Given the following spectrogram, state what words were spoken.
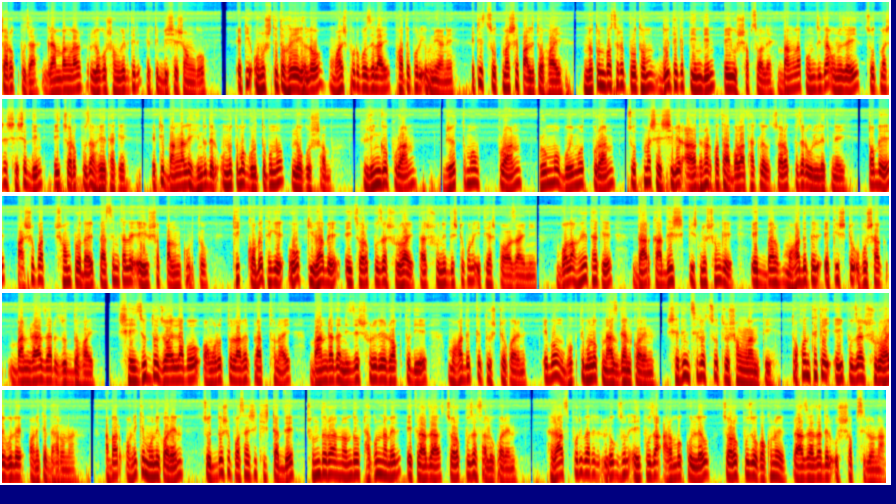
চড়ক পূজা গ্রাম বাংলার লোকসংগীতের একটি বিশেষ অঙ্গ। এটি অনুষ্ঠিত হয়ে গেল মহেশপুর উপজেলায় ফতেপুর ইউনিয়নে। এটি চৈত মাসে পালিত হয়। নতুন বছরের প্রথম দুই থেকে তিন দিন এই উৎসব চলে। বাংলা পঞ্জিকা অনুযায়ী চৈত মাসের শেষের দিন এই চরক পূজা হয়ে থাকে। এটি বাঙালি হিন্দুদের অন্যতম গুরুত্বপূর্ণ লোক উৎসব লিঙ্গ পুরাণ, বৃহত্তম পুরাণ, ব্রহ্ম বৈমত পুরাণ, চৈত মাসে শিবের আরাধনার কথা বলা থাকলেও চড়ক পূজার উল্লেখ নেই। তবে পাশুপাত সম্প্রদায় প্রাচীনকালে এই উৎসব পালন করত। ঠিক কবে থেকে ও কীভাবে এই চড়ক পূজা শুরু হয় তার সুনির্দিষ্ট কোনো ইতিহাস পাওয়া যায়নি। বলা হয়ে থাকে, দ্বার কাদিশ কৃষ্ণের সঙ্গে একবার মহাদেবের একৃষ্ট উপসাক বানরাজার যুদ্ধ হয়। সেই যুদ্ধ জয়লাভ ও অমরত্ব লাভের প্রার্থনায় বানরাজা নিজের শরীরে রক্ত দিয়ে মহাদেবকে তুষ্ট করেন এবং ভক্তিমূলক নাচ গান করেন। সেদিন ছিল চৈত্র সংক্রান্তি। তখন থেকে এই পূজার শুরু হয় বলে অনেকের ধারণা। আবার অনেকে মনে করেন চোদ্দশো পঁচাশি খ্রিস্টাব্দে সুন্দরানন্দ ঠাকুর নামের এক রাজা চড়ক পূজা চালু করেন। রাজ পরিবারের লোকজন এই পূজা আরম্ভ করলেও চড়ক পুজো কখনোই রাজরাজাদের উৎসব ছিল না।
